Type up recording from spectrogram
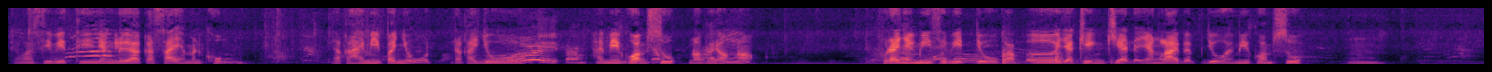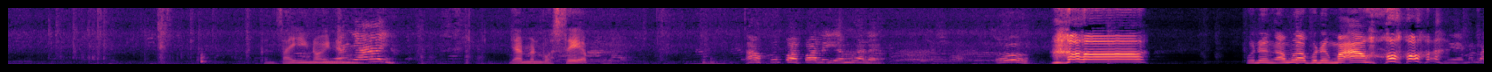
แต่ว่าชีวิตที่ยังเหลือก็ใส่ให้มันคุ้มแล้วก็ให้มีประโยชน์แล้วก็อยู่เอ้ยตามให้มีความสุขเนาะพี่น้องเนาะผู้ใดยังมีชีวิตอยู่กับ เอออย่าเข่งเครียดและยังไรแบบอยู่ให้มีความสุข อืมเพิ่นใส่อีกหน่อยหนึยังง ยาย ยันมันบ่แซ่บอ้าวคือปลาปลาลี่เอาเมื่อไรเออผู้หนึ่งเอาเมื่อผู้หนึ่งมาเอาแหม่มันไหล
